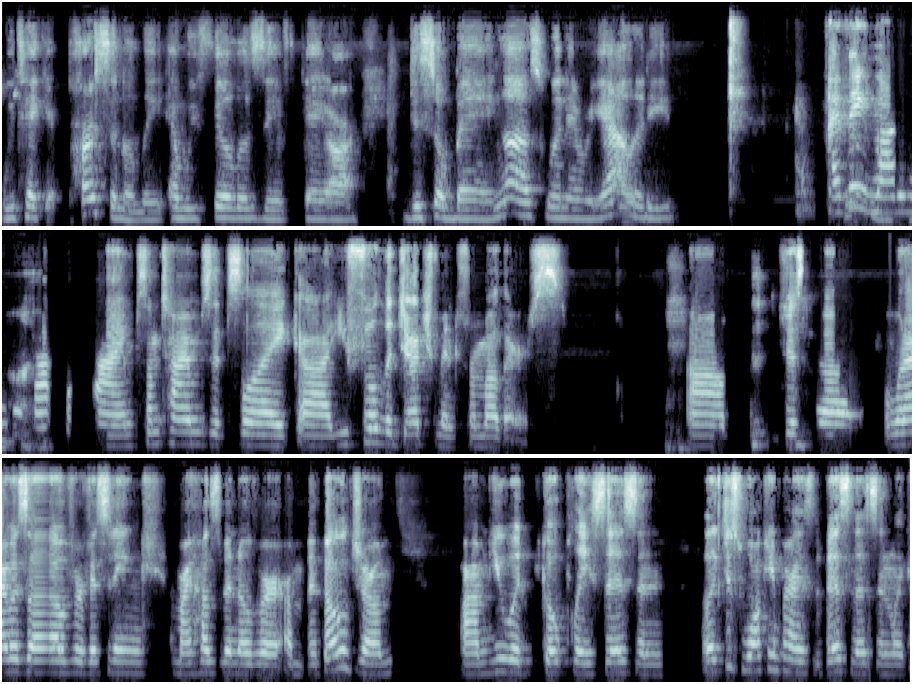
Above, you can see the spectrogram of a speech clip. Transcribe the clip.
we take it personally and we feel as if they are disobeying us when in reality I think not even half the time. Sometimes it's like uh, you feel the judgment from others. Um, just uh, when I was over visiting my husband over um, in Belgium, um, you would go places and like just walking by the business and like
